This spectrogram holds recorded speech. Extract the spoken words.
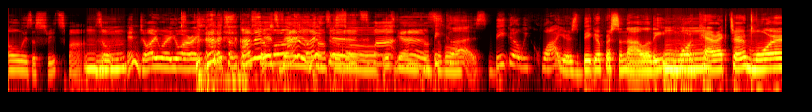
always a sweet spot. So mm-hmm. enjoy where you are right now. It's uncomfortable. It's very I like uncomfortable. it. It's very Yes. uncomfortable. because bigger requires bigger personality, more mm-hmm. character, more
